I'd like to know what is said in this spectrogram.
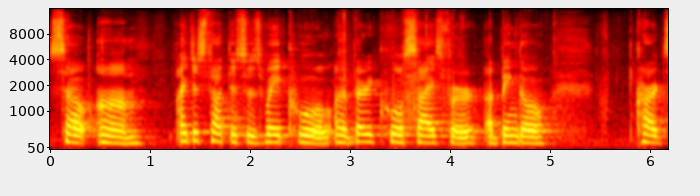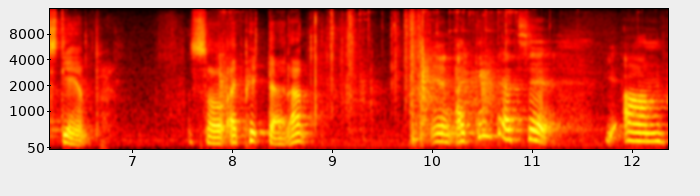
So um, I just thought this was way cool, a very cool size for a bingo card stamp. So I picked that up. And I think that's it. Um,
